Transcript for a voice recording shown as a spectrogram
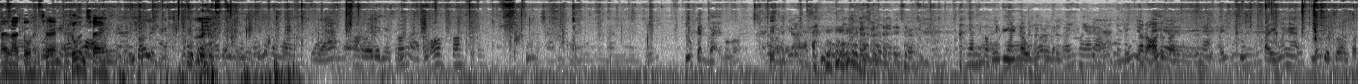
Đây là cô Thanh Sang, Chú Thanh Sang. Dạ. con là chú con Chú canh vệ của con. nhanh con chụp đi nhanh đâu đừng đừng ấy nhớ đâu Chú cho rõ được rồi Thấy chú tay quá ha. Lấy được có một tuần.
